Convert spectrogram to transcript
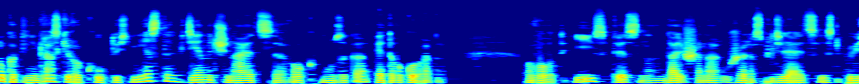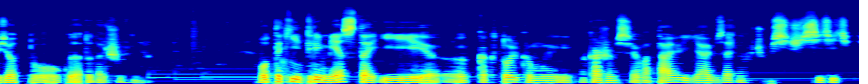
ну, как ленинградский рок-клуб, то есть место, где начинается рок-музыка этого города. Вот. И, соответственно, дальше она уже распределяется, если повезет, то куда-то дальше в мир. Вот такие три места, и э, как только мы окажемся в Оттаве, я обязательно хочу посетить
